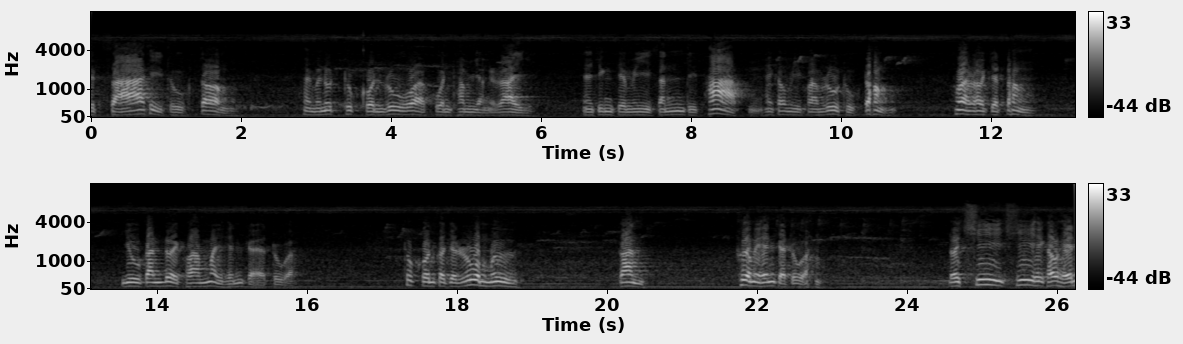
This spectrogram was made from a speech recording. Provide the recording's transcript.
ศึกษาที่ถูกต้อง ให้มนุษย์ทุกคนรู้ว่าควรทำอย่างไร จึงจะมีสันติภาพ ให้เขามีความรู้ถูกต้อง ว่าเราจะต้อง อยู่กันด้วยความไม่เห็นแก่ตัว ทุกคนก็จะร่วมมือกัน เพื่อไม่เห็นแก่ตัว โดยชี้ชี้ให้เขาเห็น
